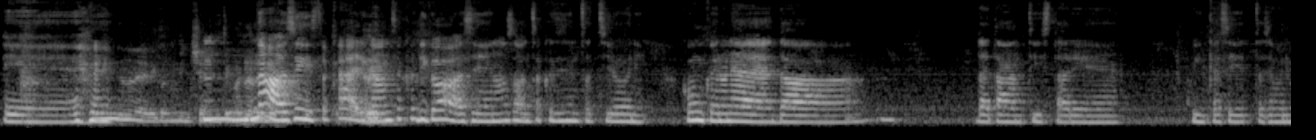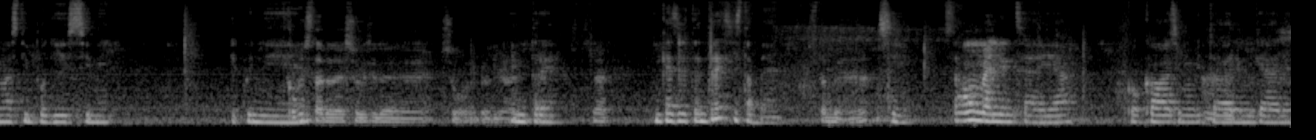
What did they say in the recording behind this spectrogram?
e... Quindi non eri convincente. quello No, sì, sto carica, un sacco di cose, non lo so, un sacco di sensazioni. Comunque non è da, da tanti stare qui in casetta, siamo rimasti in pochissimi. E quindi Come state adesso che siete soli praticamente? in tre. Eh, In casetta in tre si sta bene. sta bene, eh? Sì, stavamo meglio in sei, eh. Con Cosimo, Vittorio, Michele.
